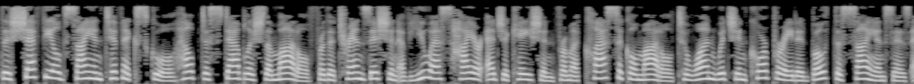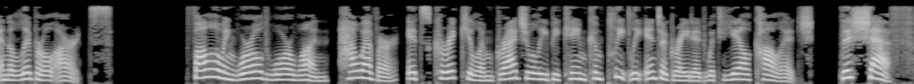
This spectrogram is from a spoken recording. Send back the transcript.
The Sheffield Scientific School helped establish the model for the transition of U.S. higher education from a classical model to one which incorporated both the sciences and the liberal arts. Following World War I, however, its curriculum gradually became completely integrated with Yale College. The Sheff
